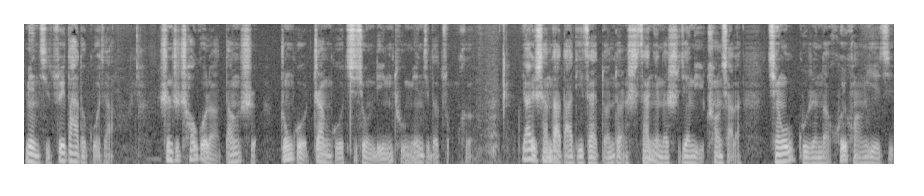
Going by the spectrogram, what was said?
面积最大的国家，甚至超过了当时中国战国七雄领土面积的总和。亚历山大大帝在短短十三年的时间里，创下了前无古人的辉煌业绩，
